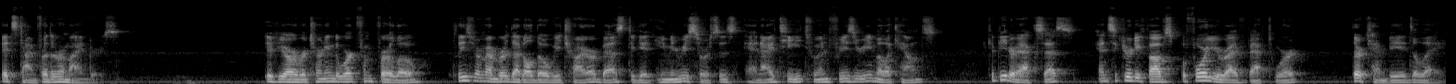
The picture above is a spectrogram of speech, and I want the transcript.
It's time for the reminders. If you are returning to work from furlough, please remember that although we try our best to get human resources and IT to unfreeze your email accounts, computer access, and security fobs before you arrive back to work, there can be a delay.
